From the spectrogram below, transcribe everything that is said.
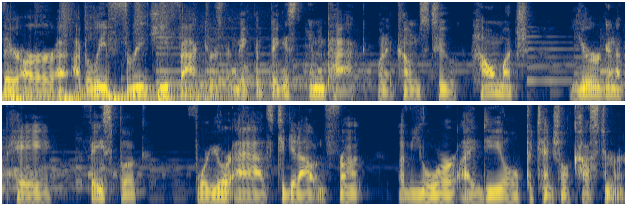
There are, I believe, three key factors that make the biggest impact when it comes to how much you're going to pay Facebook for your ads to get out in front of your ideal potential customer.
